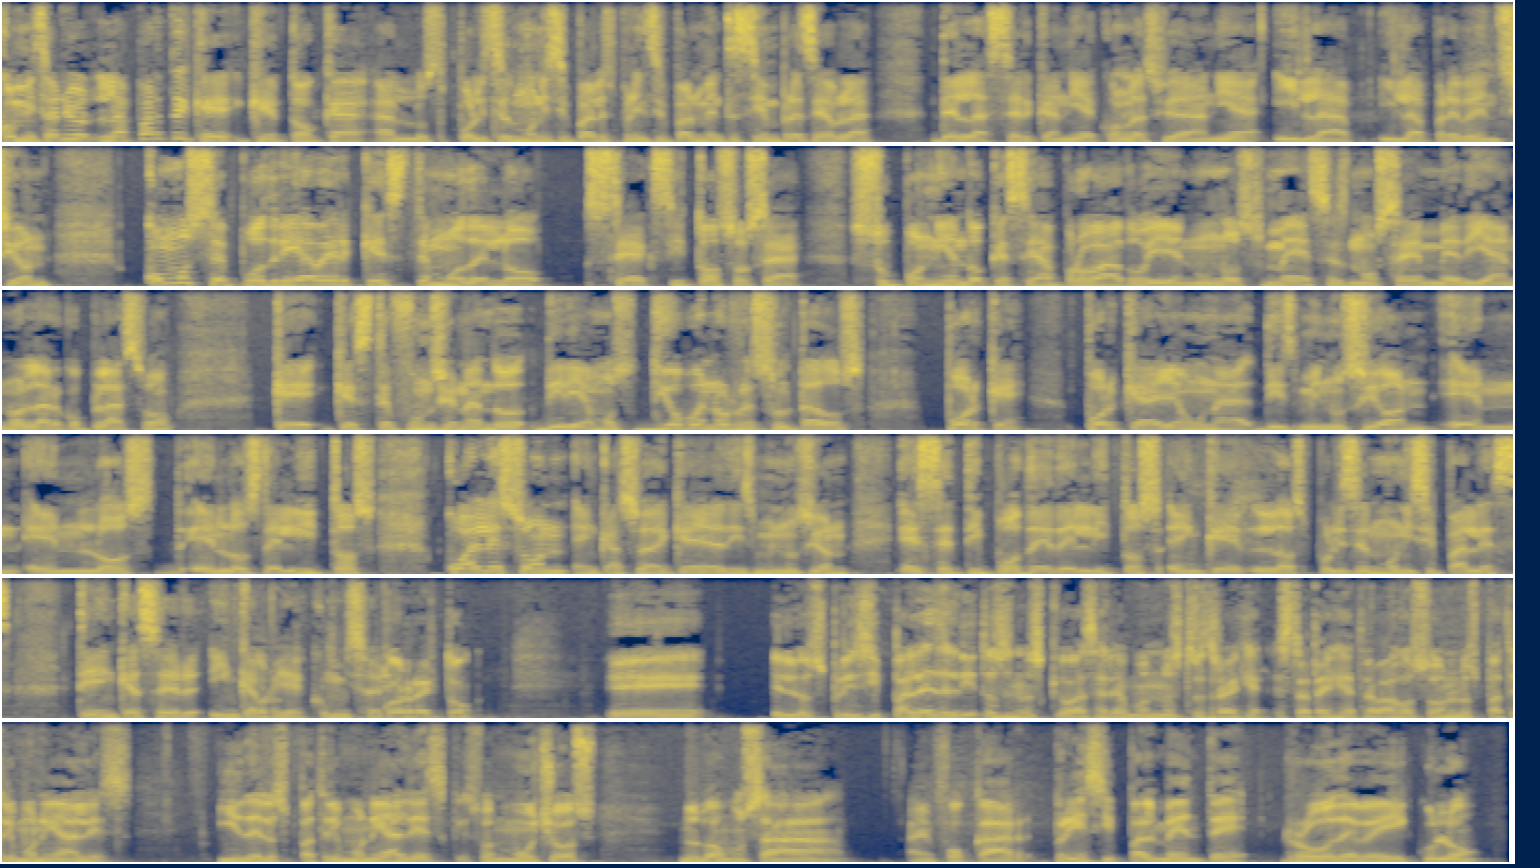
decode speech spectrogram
Comisario, la parte que, que toca a los policías municipales principalmente siempre se habla de la cercanía con la ciudadanía y la, y la prevención. ¿Cómo se podría ver que este modelo sea exitoso? O sea, suponiendo que sea aprobado y en unos meses, no sé, mediano o largo plazo, que, que esté funcionando, diríamos, dio buenos resultados. ¿Por qué? Porque haya una disminución en, en, los, en los delitos. ¿Cuáles son, en caso de que haya disminución, ese tipo de delitos en que los policías municipales tienen que hacer hincapié, comisario? Correcto. Eh, los principales delitos en los que basaremos nuestra estrategia, de trabajo son los patrimoniales. Y de los patrimoniales, que son muchos, nos vamos a, enfocar principalmente robo de vehículo,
